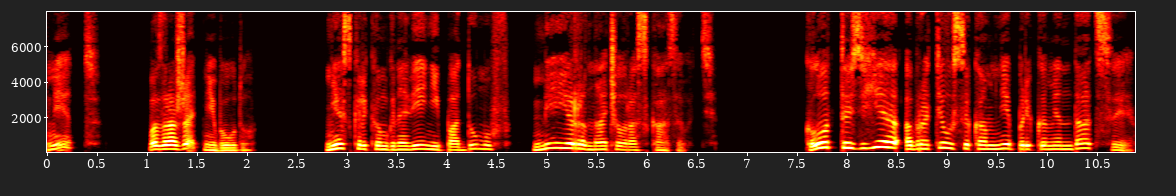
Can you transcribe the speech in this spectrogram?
Нет, возражать не буду. Несколько мгновений подумав, Мейер начал рассказывать. Клод Тезье обратился ко мне по рекомендации,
